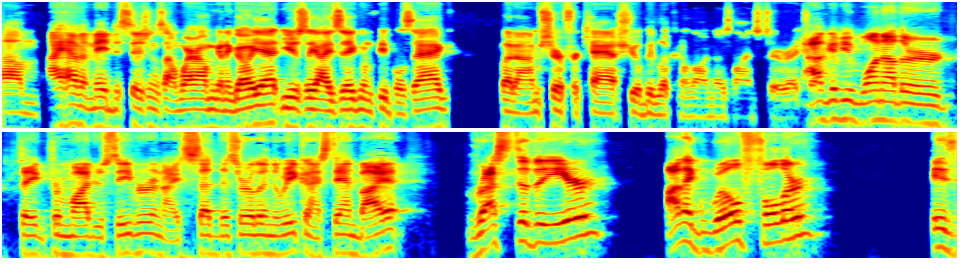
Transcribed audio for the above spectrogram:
Um, I haven't made decisions on where I'm to go yet. Usually I zig when people zag, but I'm sure for cash you'll be looking along those lines too, right? I'll give you one other thing from wide receiver, and I said this early in the week, and I stand by it. Rest of the year, I think Will Fuller is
